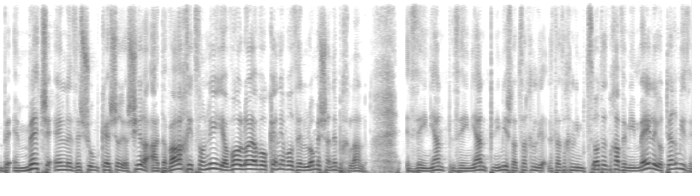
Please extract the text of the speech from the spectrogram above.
באמת שאין לזה שום קשר ישיר. הדבר החיצוני, יבוא, לא יבוא, כן יבוא, זה לא משנה בכלל. זה עניין, זה עניין פנימי שאתה צריך, צריך למצוא את עצמך, וממילא יותר מזה.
